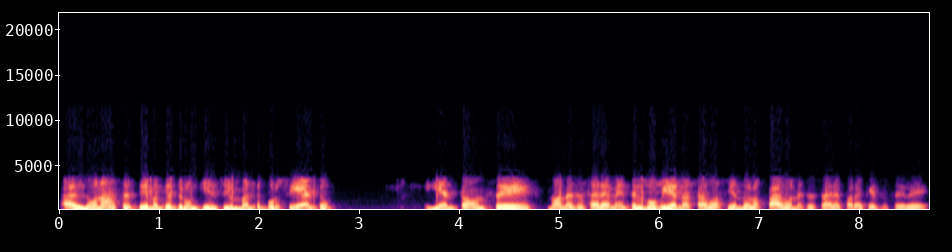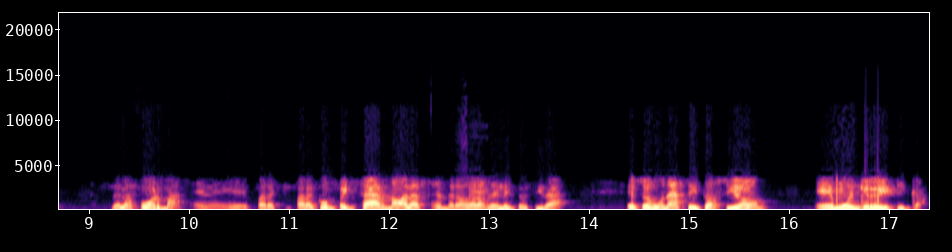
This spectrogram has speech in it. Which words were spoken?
algunos se estiman que entre un 15 y un 20%, y entonces no necesariamente el gobierno ha estado haciendo los pagos necesarios para que eso se dé de la forma, eh, para, para compensar ¿no? a las generadoras de electricidad. Eso es una situación eh, muy crítica,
